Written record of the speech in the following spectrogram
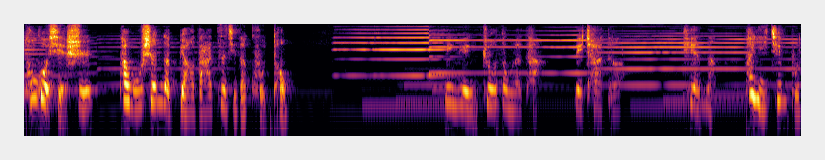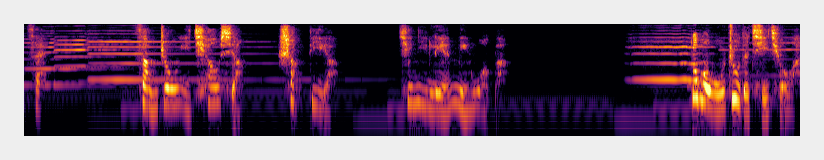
通过写诗。他无声地表达自己的苦痛。命运捉弄了他，理查德。天哪，他已经不在，丧钟已敲响。上帝啊，请你怜悯我吧！多么无助的祈求啊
